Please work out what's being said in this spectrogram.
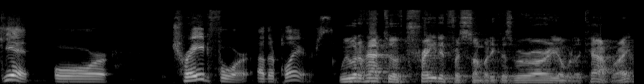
get or trade for other players. We would have had to have traded for somebody because we were already over the cap, right?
